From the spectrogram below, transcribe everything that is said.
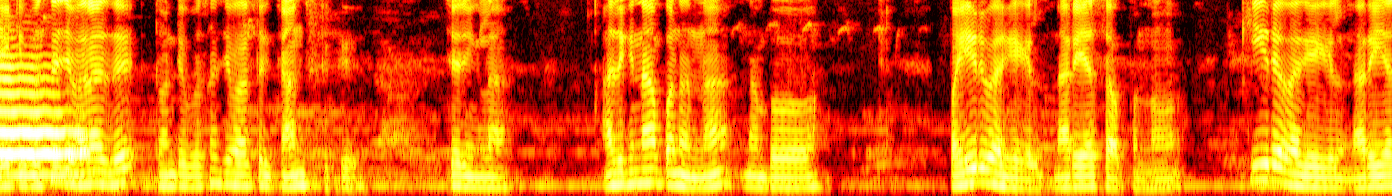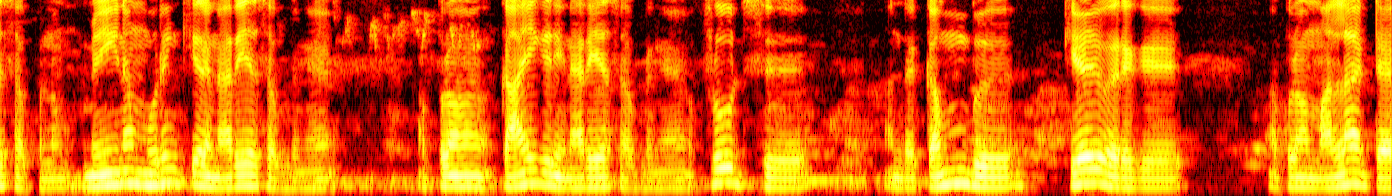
எயிட்டி பர்சன்டேஜ் வராது டுவெண்ட்டி பர்சன்டேஜ் வரத்துக்கு சான்ஸ் இருக்குது சரிங்களா? அதுக்கு என்ன பண்ணணும்னா நம்ம பயிர் வகைகள் நிறையா சாப்பிட்ணும். கீரை வகைகள் நிறையா சாப்பிட்ணும். மெயினாக முருங்கீரை நிறையா சாப்பிடுங்க. அப்புறம் காய்கறி நிறையா சாப்பிடுங்க. ஃப்ரூட்ஸு அந்த கம்பு கேழ்வரகு அப்புறம் மல்லாட்டை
